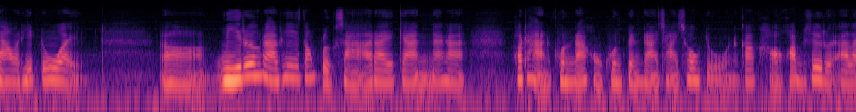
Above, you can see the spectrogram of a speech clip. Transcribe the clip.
ดาวอาทิตย์ด้วยมีเรื่องราวที่จะต้องปรึกษาอะไรกันนะคะ เพราะฐานคนรักของคุณเป็นราชาโชคอยู่ก็ขอความช่วยเหลืออะไร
